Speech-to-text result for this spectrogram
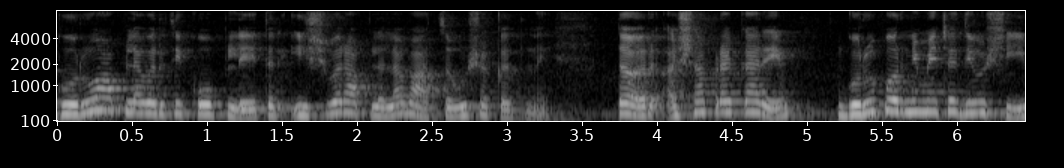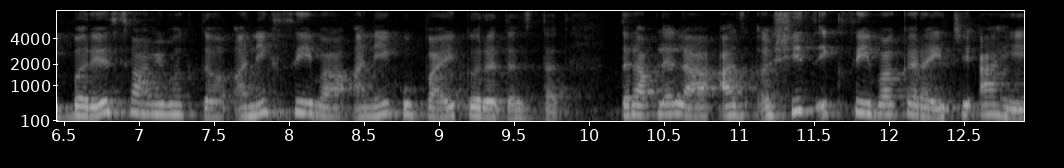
गुरु आपल्यावरती कोपले तर ईश्वर आपल्याला वाचवू शकत नाही. तर अशा प्रकारे गुरुपौर्णिमेच्या दिवशी बरेच स्वामी भक्त अनेक सेवा अनेक उपाय करत असतात. तर आपल्याला आज अशीच एक सेवा करायची आहे.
